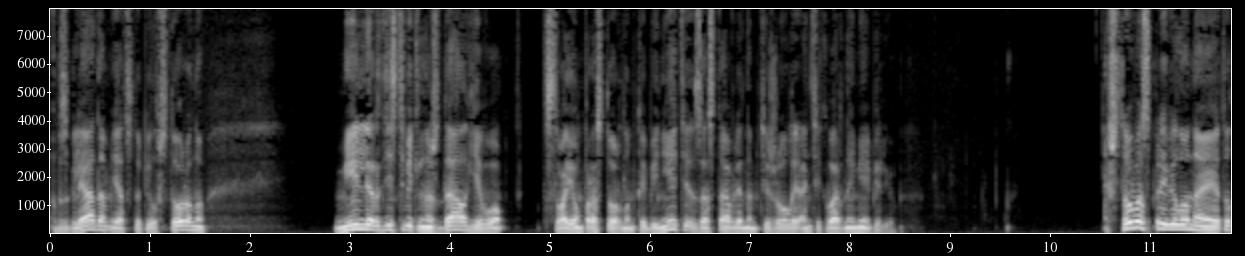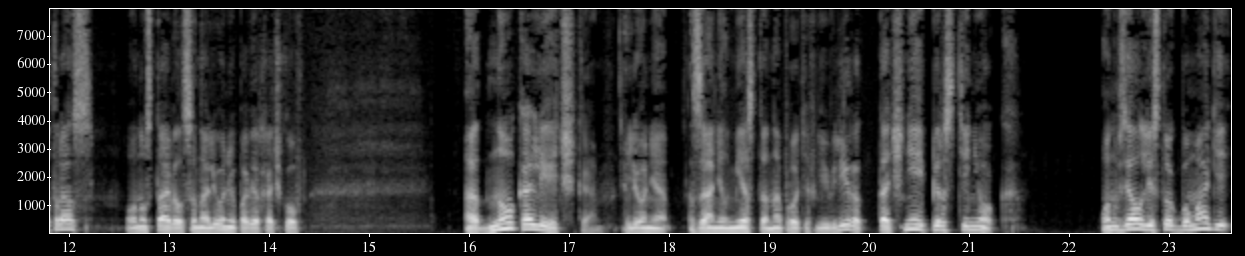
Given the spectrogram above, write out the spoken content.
взглядом и отступил в сторону. Миллер действительно ждал его в своем просторном кабинете, заставленном тяжелой антикварной мебелью. «Что вас привело на этот раз?» Он уставился на Леню поверх очков. «Одно колечко». Леня занял место напротив ювелира, точнее, перстенек, он взял листок бумаги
